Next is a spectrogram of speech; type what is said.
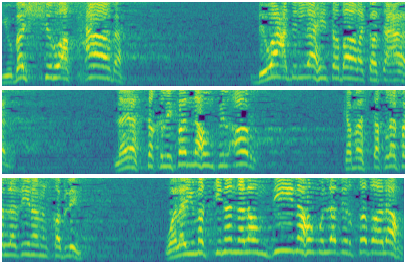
يبشر أصحابه بوعد الله تبارك وتعالى. لا يستخلفنهم في الأرض كما استخلف الذين من قبلهم ولا يمكنن لهم دينهم الذي ارتضى لهم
